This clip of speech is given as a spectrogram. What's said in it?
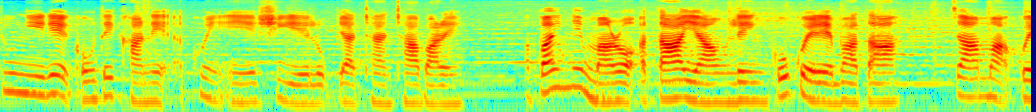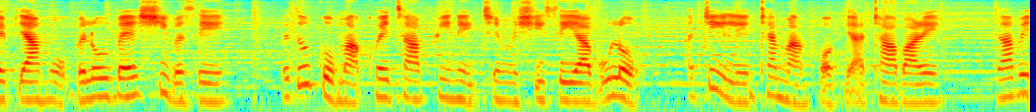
တူညီတဲ့ဂုဏ်သိက္ခာနဲ့အခွင့်အရေးရှိတယ်လို့ပြဋ္ဌာန်းထားပါတယ်။အပိုင်းနှစ်မှာတော့အသားရောင်လိန်ကိုးကွယ်တဲ့ဘာသာကြားမှကွဲပြားမှုဘယ်လိုပဲရှိပါစေဘသူကိုမှခွဲခြားဖိနှိပ်ခြင်းမရှိစေရဘူးလို့အတိအလင်းထပ်မံဖော်ပြထားပါတယ်။ဒါပေ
